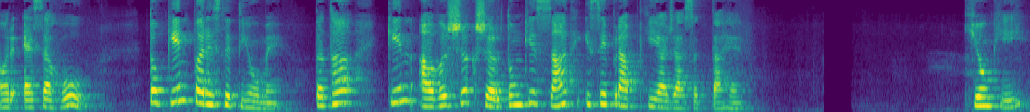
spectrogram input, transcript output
और ऐसा हो तो किन परिस्थितियों में तथा किन आवश्यक शर्तों के साथ इसे प्राप्त किया जा सकता है? क्योंकि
